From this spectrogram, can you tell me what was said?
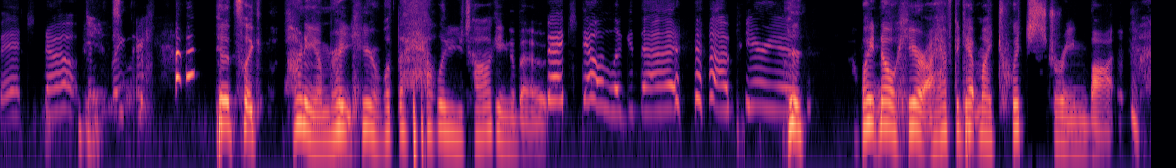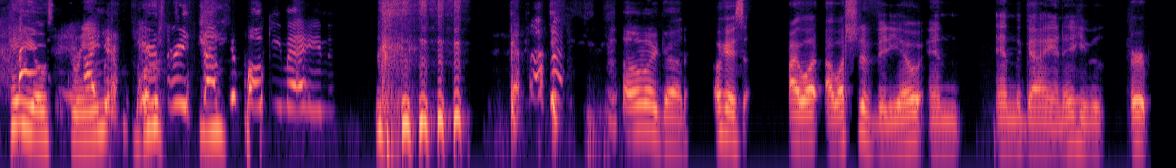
bitch? No!" Like, It's like, honey, I'm right here. What the hell are you talking about? bitch, don't look at that. Period. Wait, no, here, I have to get my Twitch stream bot. Hey, yo, I stream. just tier three subs to Pokimane. oh my god. Okay, so I wa- I watched a video and and the guy in it, he was or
